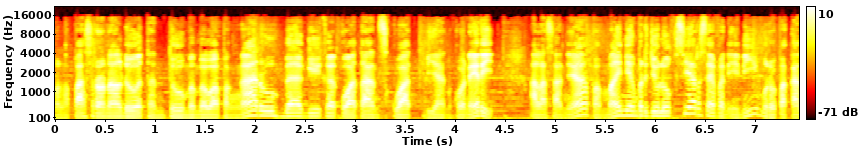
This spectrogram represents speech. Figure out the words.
Melepas Ronaldo tentu membawa pengaruh bagi kekuatan skuad Bianconeri. Alasannya, pemain yang berjuluk CR7 ini merupakan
